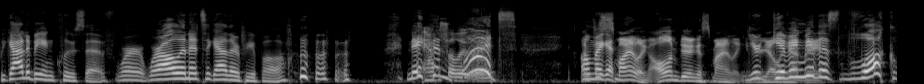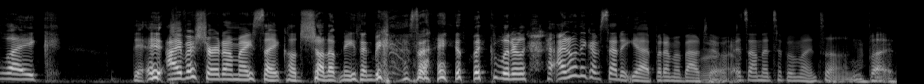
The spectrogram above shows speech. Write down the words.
we got to be inclusive. We're we're all in it together, people. Nathan, Absolutely. what? Oh I'm my just god. smiling. All I'm doing is smiling. and You're giving at me this look like I I have a shirt on my site called "Shut Up, Nathan" because I like literally. I don't think I've said it yet, but I'm about to. Okay. It's on the tip of my tongue. But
